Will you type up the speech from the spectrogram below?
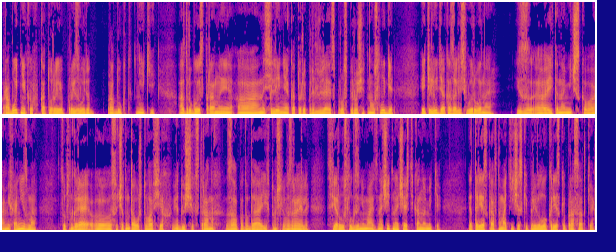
работников, которые производят продукт некий, а с другой стороны, а, население, которое предъявляет спрос, в первую очередь, на услуги, эти люди оказались вырваны из а, экономического механизма. Собственно говоря, э, с учетом того, что во всех ведущих странах Запада, да, и в том числе в Израиле, сфера услуг занимает значительную часть экономики, это резко автоматически привело к резкой просадке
